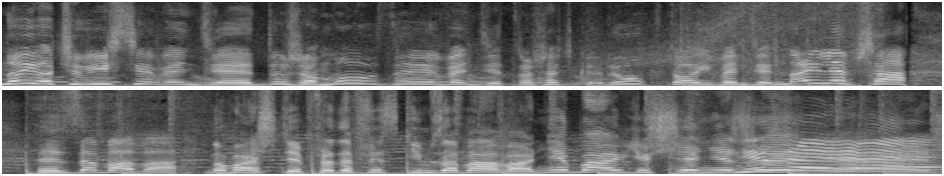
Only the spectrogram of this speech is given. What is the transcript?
No i oczywiście będzie dużo muzy, będzie troszeczkę rób to i będzie najlepsza e, zabawa. No właśnie, przede wszystkim zabawa. Nie bawisz się, nie, Nie żyjesz!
